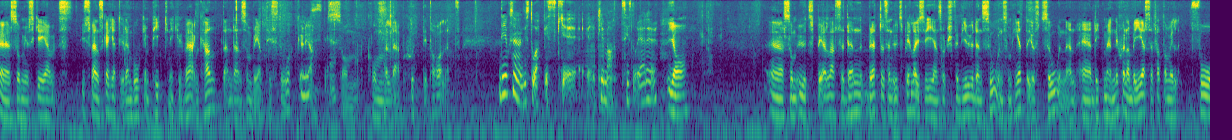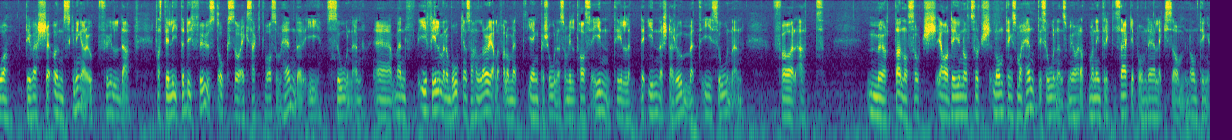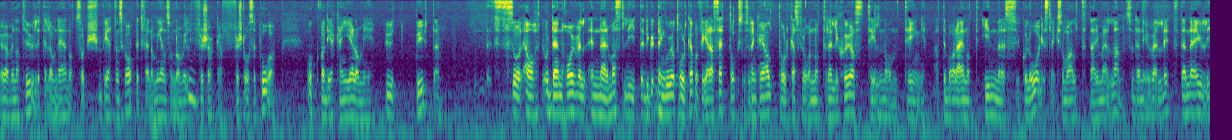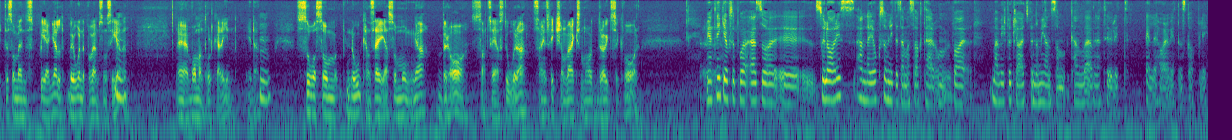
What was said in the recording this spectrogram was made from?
Eh, som ju skrev, i svenska heter ju den boken Picknick vid vägkanten, den som blev till Stalker. Ja, som kom väl där på 70-talet. Det är också en dystopisk eh, klimathistoria, eller hur? Ja. Eh, som utspelar sig, den berättelsen utspelar sig i en sorts förbjuden zon som heter just zonen. Eh, dit människorna beger sig för att de vill få diverse önskningar uppfyllda. Fast det är lite diffust också exakt vad som händer i zonen. Eh, men i filmen och boken så handlar det i alla fall om ett gäng personer som vill ta sig in till det innersta rummet i zonen. För att möta någon sorts, ja det är ju något sorts, någonting som har hänt i zonen som gör att man inte är riktigt säker på om det är liksom någonting övernaturligt eller om det är något sorts vetenskapligt fenomen som de vill Mm. försöka förstå sig på. Och vad det kan ge dem i utbyte. Så, ja, och den har ju väl en närmast lite, den går ju att tolka på flera sätt också så den kan ju allt tolkas från något religiöst till någonting, att det bara är något inre psykologiskt liksom och allt däremellan. Så den är ju väldigt, den är ju lite som en spegel beroende på vem som ser Mm. den. Eh, vad man tolkar in i den. Mm. Så som nog kan sägas så många bra, så att säga stora science fiction-verk som har dröjt sig kvar. Men jag tänker också på, alltså, eh, Solaris handlar ju också om lite samma sak det här om vad man vill förklara ett fenomen som kan vara övernaturligt eller har en vetenskaplig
